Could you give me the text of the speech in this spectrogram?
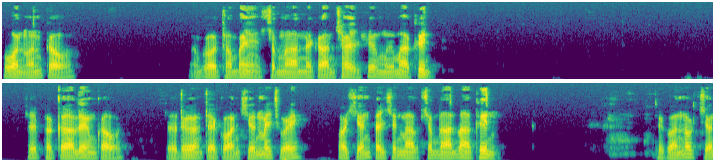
พ้อนมันเก่าแล้วก็ทำให้ชำนาญในการใช้เครื่องมือมากขึ้น ใช้ปากกาเล่มเก่า แต่เดิมแต่ก่อนเขียนไม่สวย พอเขียนไปเขียนมาชำนาญมากขึ้น แต่ก่อนต้องเขียน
